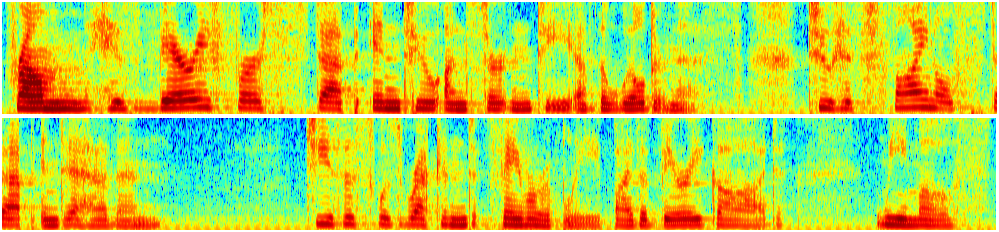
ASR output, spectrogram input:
From his very first step into uncertainty of the wilderness to his final step into heaven, Jesus was reckoned favorably by the very God we most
